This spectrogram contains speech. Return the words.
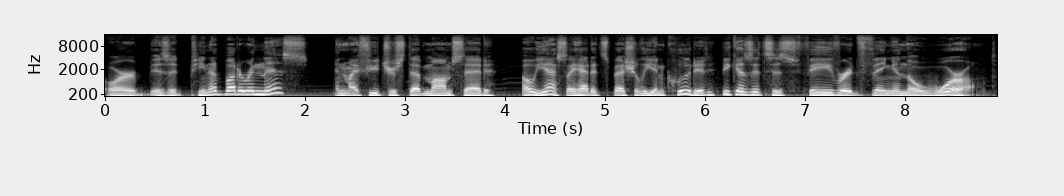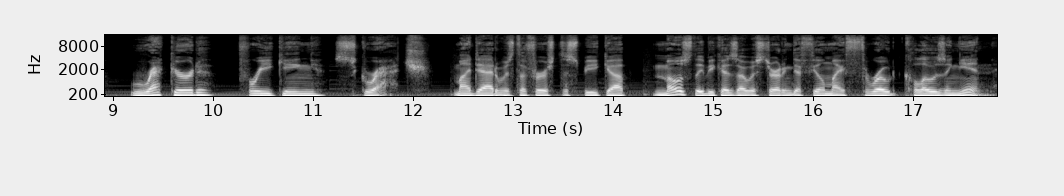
or is it peanut butter in this? And my future stepmom said, Oh, yes, I had it specially included because it's his favorite thing in the world. Record freaking scratch. My dad was the first to speak up, mostly because I was starting to feel my throat closing in.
